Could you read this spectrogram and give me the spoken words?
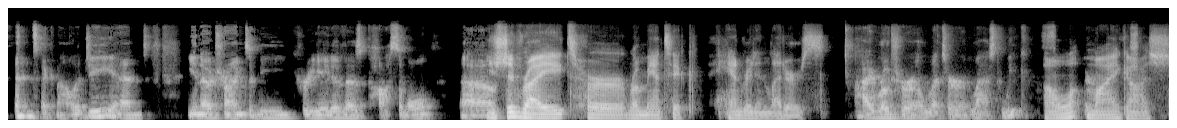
and technology, and you know, trying to be creative as possible. Um, You should write her romantic handwritten letters. I wrote her a letter last week. Oh my gosh.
